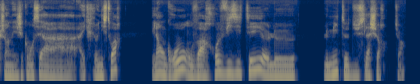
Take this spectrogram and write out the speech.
j'en ai, j'ai commencé à, écrire une histoire. Et là, en gros, on va revisiter euh, le le mythe du slasher, tu vois.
